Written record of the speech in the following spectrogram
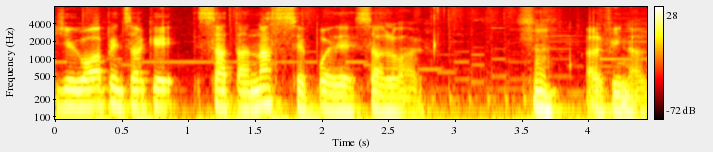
llegó a pensar que Satanás se puede salvar Hmm. al final.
